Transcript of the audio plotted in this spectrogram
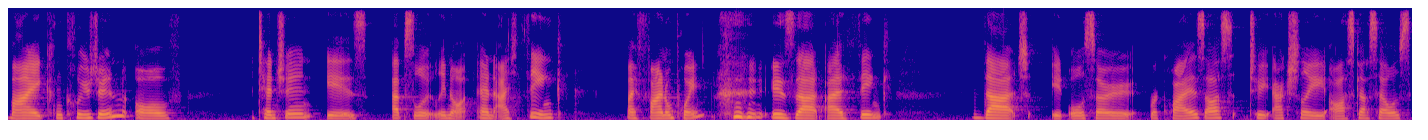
my conclusion of attention is absolutely not. And I think my final point is that I think that it also requires us to actually ask ourselves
